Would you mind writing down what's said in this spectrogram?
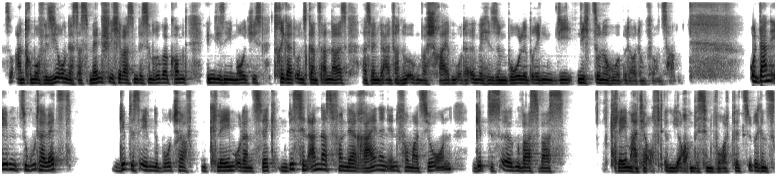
also Anthropomorphisierung, dass das Menschliche, was ein bisschen rüberkommt in diesen Emojis, triggert uns ganz anders, als wenn wir einfach nur irgendwas schreiben oder irgendwelche Symbole bringen, die nicht so eine hohe Bedeutung für uns haben. Und dann eben zu guter Letzt gibt es eben eine Botschaft, ein Claim oder ein Zweck. Ein bisschen anders von der reinen Information gibt es irgendwas, was Claim hat ja oft irgendwie auch ein bisschen Wortwitz. Übrigens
